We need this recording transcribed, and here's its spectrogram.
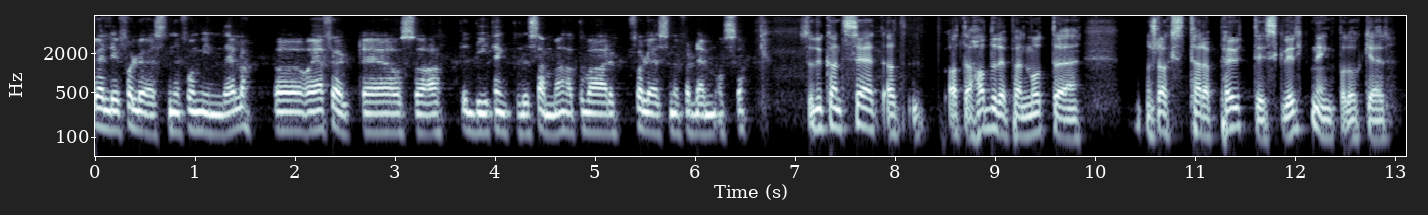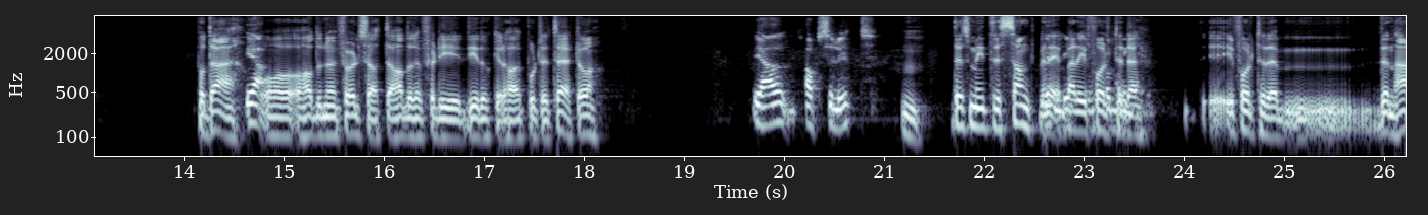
veldig forløsende for min del. Og, jeg følte også at de tenkte det samme, at det var forløsende for dem også. Så du kan se at, at det hadde det på en måte noen slags terapeutisk virkning på dere? På deg? Ja. Og, hadde du en følelse at det hadde det for de, de dere har portrettert òg? Ja, absolutt. Det som er interessant med det, bare i forhold til det i forhold til det, mm, denne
